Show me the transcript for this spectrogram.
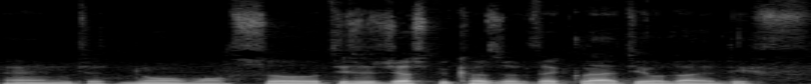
and normal. So this is just because of the gladioli leaf.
